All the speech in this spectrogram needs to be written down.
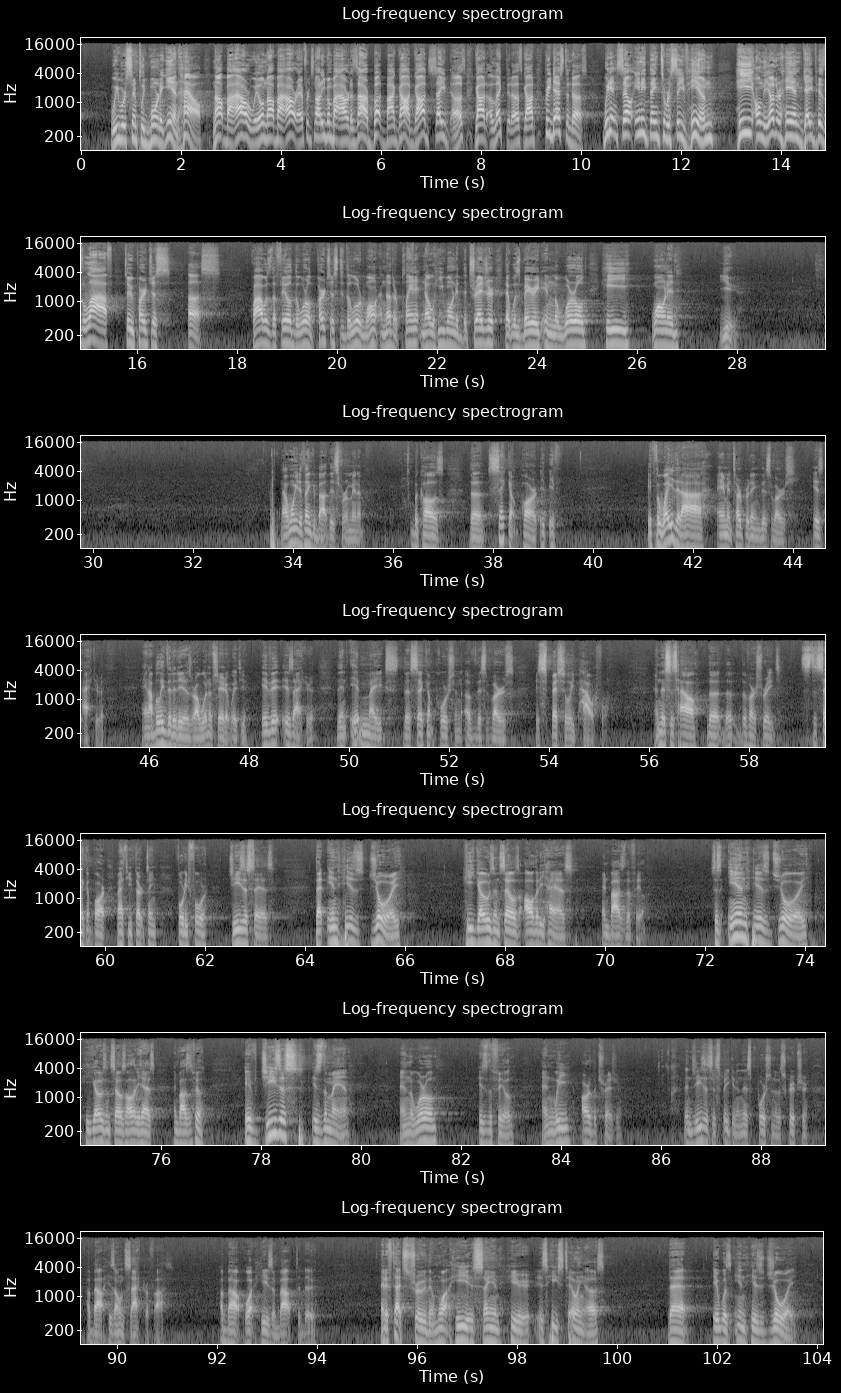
We were simply born again. How? Not by our will, not by our efforts, not even by our desire, but by God. God saved us, God elected us, God predestined us. We didn't sell anything to receive Him. He, on the other hand, gave His life to purchase us. Why was the field the world purchased? Did the Lord want another planet? No, He wanted the treasure that was buried in the world. He wanted you. Now, I want you to think about this for a minute because the second part, if, if, the way that I am interpreting this verse is accurate, and I believe that it is, or I wouldn't have shared it with you if it is accurate, then it makes the second portion of this verse especially powerful. And this is how the, the, the verse reads. It's the second part, Matthew 13, 44. Jesus says that in his joy, he goes and sells all that he has and buys the field. It says, in his joy, he goes and sells all that he has and buys the field. If Jesus is the man and the world is the field and we are the treasure, then Jesus is speaking in this portion of the scripture about his own sacrifice, about what he's about to do. And if that's true, then what he is saying here is he's telling us that it was in his joy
